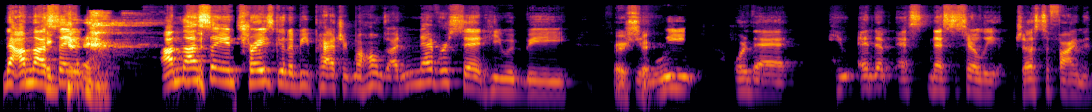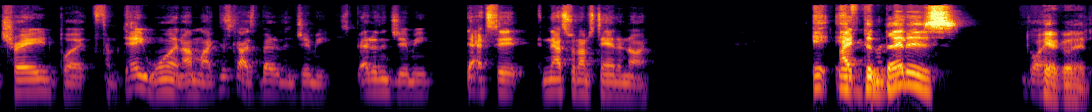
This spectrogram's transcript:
Now I'm not saying I'm not saying Trey's going to be Patrick Mahomes. I never said he would be For sure. elite or that he end up necessarily justifying the trade, but from day one, I'm like, this guy's better than Jimmy. He's better than Jimmy. That's it, and that's what I'm standing on. If the bet think, is, go yeah, go ahead.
